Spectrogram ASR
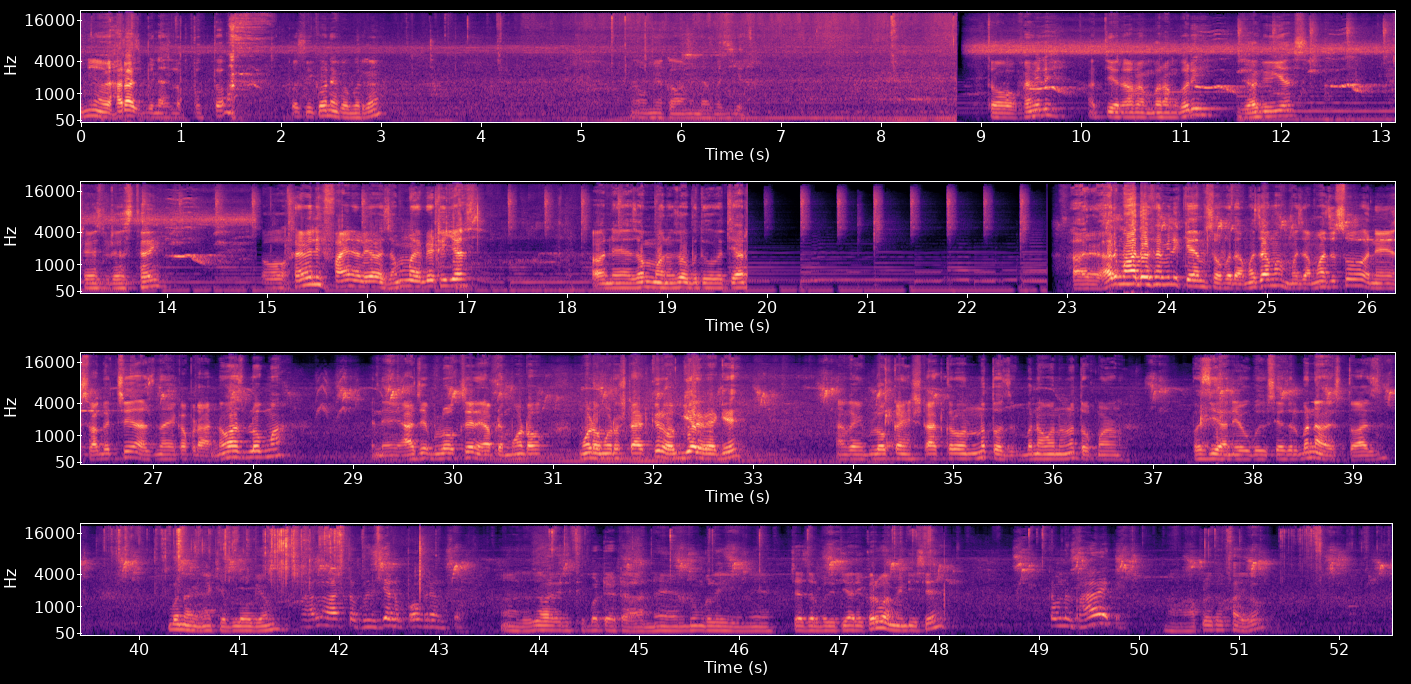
નહીં હવે હારા જ બન્યા લગભગ તો પછી કોને ખબર કા અમે ખાવા માંડ્યા ભજીયા તો ફેમિલી અત્યારે આરામ બરામ કરી જાગી ગયા ફ્રેશ બ્રેશ થઈ તો ફેમિલી ફાઇનલી હવે જમવા બેઠી ગયા. અને જમવાનું જો બધું હવે ત્યાર હર હર મહાદેવ ફેમિલી કેમ છો બધા મજામાં મજામાં જશો અને સ્વાગત છે આજના એક આપણા નવા જ બ્લોગમાં અને આજે બ્લોગ છે ને આપણે મોટો મોડો મોટો સ્ટાર્ટ કર્યો અગિયાર વાગે. આ કંઈ બ્લોગ કાંઈ સ્ટાર્ટ કરવાનો નહોતો જ બનાવવાનો નહોતો પણ ભજીયા ને એવું બધું સેજલ બનાવે છે તો આજ બનાવી નાખીએ બ્લોગ એમ. હાલો આજ તો ભજીયાનો પ્રોગ્રામ છે. હા તો આવી રીતે બટેટા ને ડુંગળી ને સેજલ બધી તૈયારી કરવા માંડી છે. તમને ભાવે કે? હા આપણે તો ખાઈ હો.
